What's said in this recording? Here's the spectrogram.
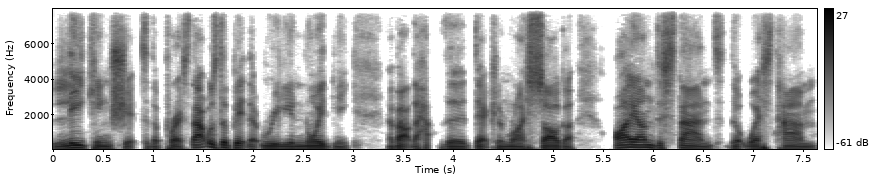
leaking shit to the press. That was the bit that really annoyed me about the the Declan Rice saga. I understand that West Ham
